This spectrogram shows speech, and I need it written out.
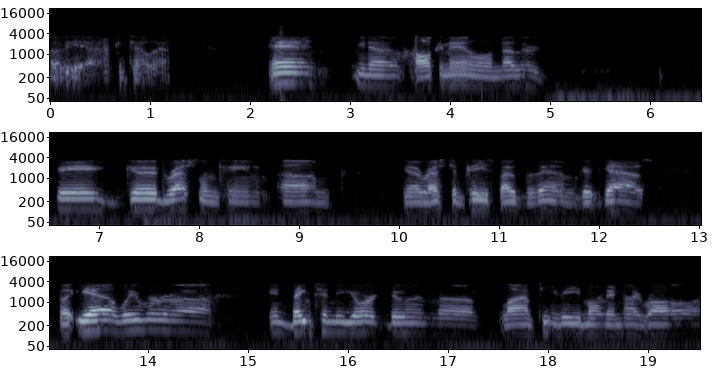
Oh yeah, I can tell that. And you know, Hawk and Animal, another big, good wrestling team. Um, you know, rest in peace, both of them, good guys. But yeah, we were uh, in Binghamton, New York, doing uh, live TV Monday Night Raw.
